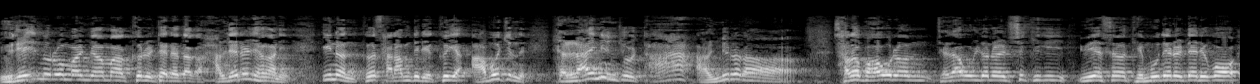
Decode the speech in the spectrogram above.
유대인으로 말미암아 그를 데려다가 할례를 향하니 이는 그 사람들이 그의 아버지는 헬라인인 줄 다 알미러라. 사도 바울은 제자 훈련을 시키기 위해서 데모데를 데리고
